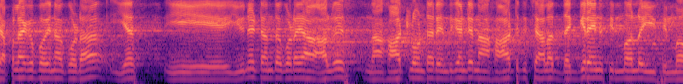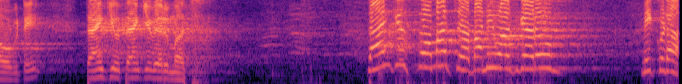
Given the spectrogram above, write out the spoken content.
చెప్పలేకపోయినా కూడా ఎస్ ఈ యూనిట్ అంతా కూడా ఆల్వేస్ నా హార్ట్లో ఉంటారు. ఎందుకంటే నా హార్ట్కి చాలా దగ్గరైన సినిమాల్లో ఈ సినిమా ఒకటి. Thank you thank you very much thank you so much Bunny Vas garu. మీకు కూడా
